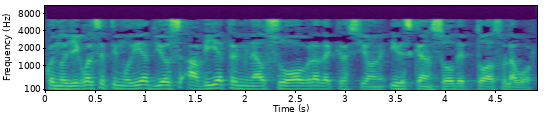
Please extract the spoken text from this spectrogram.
Cuando llegó el séptimo día, Dios había terminado su obra de creación y descansó de toda su labor.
